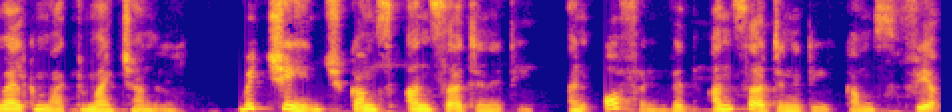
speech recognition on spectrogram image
welcome back to my channel. With change comes uncertainty, and often with uncertainty comes fear.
